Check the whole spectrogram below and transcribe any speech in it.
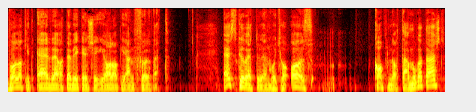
valakit erre a tevékenységi alapján fölvett. Ezt követően, hogyha az kapna támogatást,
